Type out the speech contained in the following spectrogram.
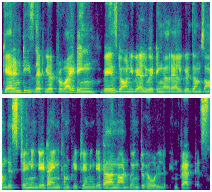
guarantees that we are providing based on evaluating our algorithms on this training data, incomplete training data are not going to hold in practice.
